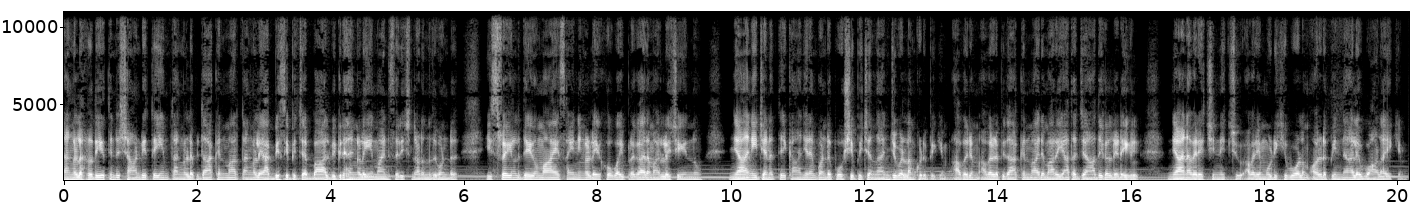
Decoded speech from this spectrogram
തങ്ങളുടെ ഹൃദയത്തിന്റെ ശാണ്ഡ്യത്തെയും തങ്ങളുടെ പിതാക്കന്മാർ തങ്ങളെ അഭ്യസിപ്പിച്ച ബാൽ വിഗ്രഹങ്ങളെയും അനുസരിച്ച് നടന്നതുകൊണ്ട് ഇസ്രയേലിന്റെ ദൈവമായ സൈന്യങ്ങളുടെ യഹോവ ഇപ്രകാരം അരുളി ചെയ്യുന്നു ഞാൻ ഈ ജനത്തെ കാഞ്ചനം കൊണ്ട് പോഷിപ്പിച്ച് നഞ്ചുവെള്ളം കുടിപ്പിക്കും. അവരും അവരുടെ പിതാക്കന്മാരും അറിയാത്ത ജാതികളുടെ ഇടയിൽ ഞാൻ അവരെ ചിഹ്നിച്ചു അവരെ മുടിക്കുവോളം അവരുടെ പിന്നാലെ വാളയക്കും.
